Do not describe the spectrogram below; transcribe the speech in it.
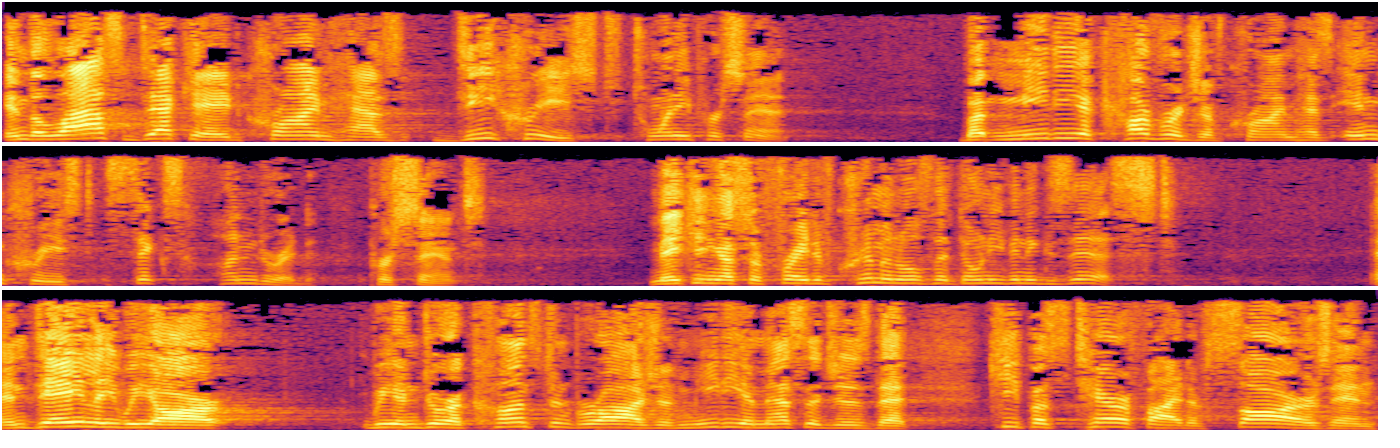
In the last decade, crime has decreased 20%, but media coverage of crime has increased 600%, making us afraid of criminals that don't even exist. And daily we are, we endure a constant barrage of media messages that keep us terrified of SARS and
